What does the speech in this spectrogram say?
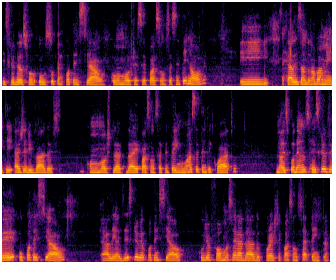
escrever o superpotencial, como mostra essa equação 69, e realizando novamente as derivadas, como mostra da, da equação 71 a 74, nós podemos reescrever o potencial aliás, escrever o potencial, cuja forma será dada por esta equação 70.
